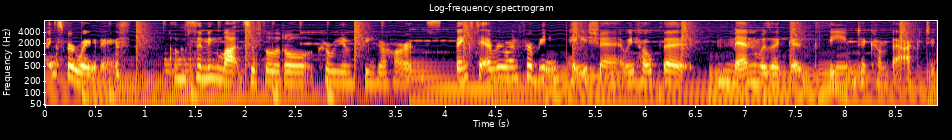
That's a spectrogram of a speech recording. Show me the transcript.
thanks for waiting. I'm sending lots of the little Korean finger hearts. Thanks to everyone for being patient. We hope that men was a good theme to come back to.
